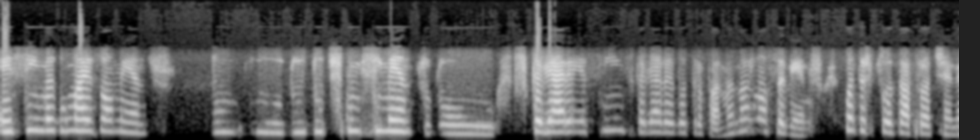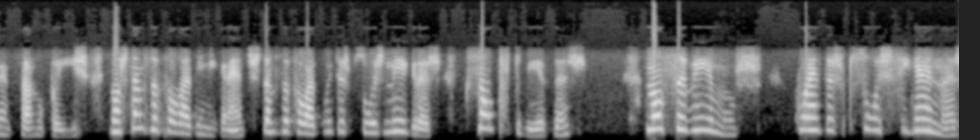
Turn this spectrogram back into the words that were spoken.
em cima do mais ou menos. Do, do, do, desconhecimento, do se calhar é assim, se calhar é de outra forma. Nós não sabemos quantas pessoas afrodescendentes há no país. Não estamos a falar de imigrantes, estamos a falar de muitas pessoas negras que são portuguesas. Não sabemos quantas pessoas ciganas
